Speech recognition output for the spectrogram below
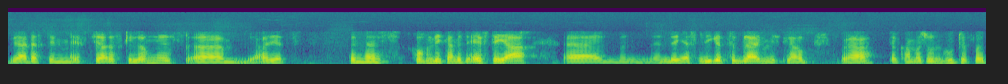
ja, dass dem FCA das gelungen ist, ähm, ja, jetzt sind das hoffentlich dann das elfte Jahr äh, in der ersten Liga zu bleiben. Ich glaube, ja, da kann man schon einen Hut davor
